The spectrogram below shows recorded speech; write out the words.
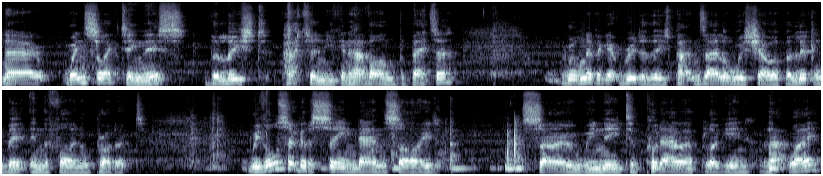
Now, when selecting this, the least pattern you can have on, the better. We'll never get rid of these patterns, they'll always show up a little bit in the final product. We've also got a seam down the side, so we need to put our plug in that way,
